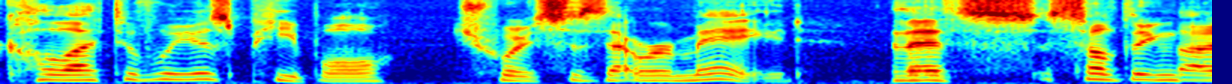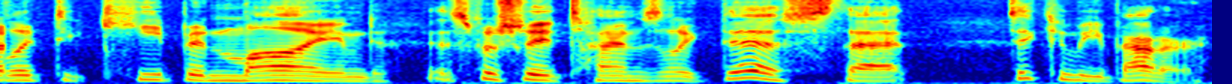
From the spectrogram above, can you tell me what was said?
collectively as people, choices that were made. And that's something I like to keep in mind, especially at times like this, that it can be better.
